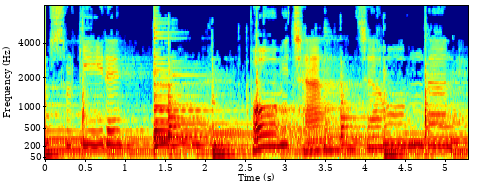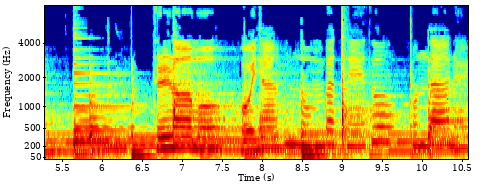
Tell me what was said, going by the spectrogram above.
오솔길에 봄이 찾아온다네. 들러모 고향 논밭에도 온다네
